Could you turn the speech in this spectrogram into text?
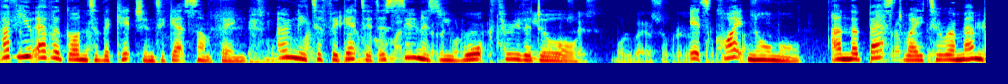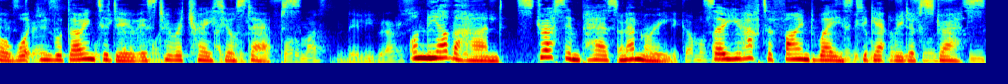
Have you ever gone to the kitchen to get something, only to forget it as soon as you walk through the door? It's quite normal. And the best way to remember what you were going to do is to retrace your steps. On the other hand, stress impairs memory, so you have to find ways to get rid of stress.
